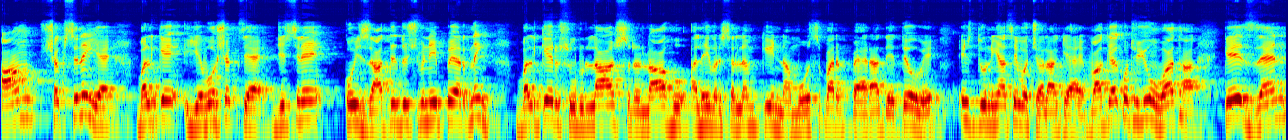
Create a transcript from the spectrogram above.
عام شخص نہیں ہے، بلکہ یہ وہ شخص ہے جس نے کوئی ذات دشمنی پر نہیں، بلکہ رسول اللہ صلی اللہ علیہ وسلم کی ناموس پر پیرا دیتے ہوئے اس دنیا سے وہ چلا گیا ہے۔ واقعہ کچھ یوں ہوا تھا کہ زین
